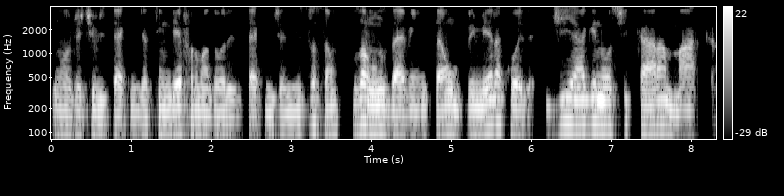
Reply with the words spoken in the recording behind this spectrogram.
no objetivo de técnica de atender formadores de técnica de administração, os alunos devem, então, primeira coisa, diagnosticar a marca. O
